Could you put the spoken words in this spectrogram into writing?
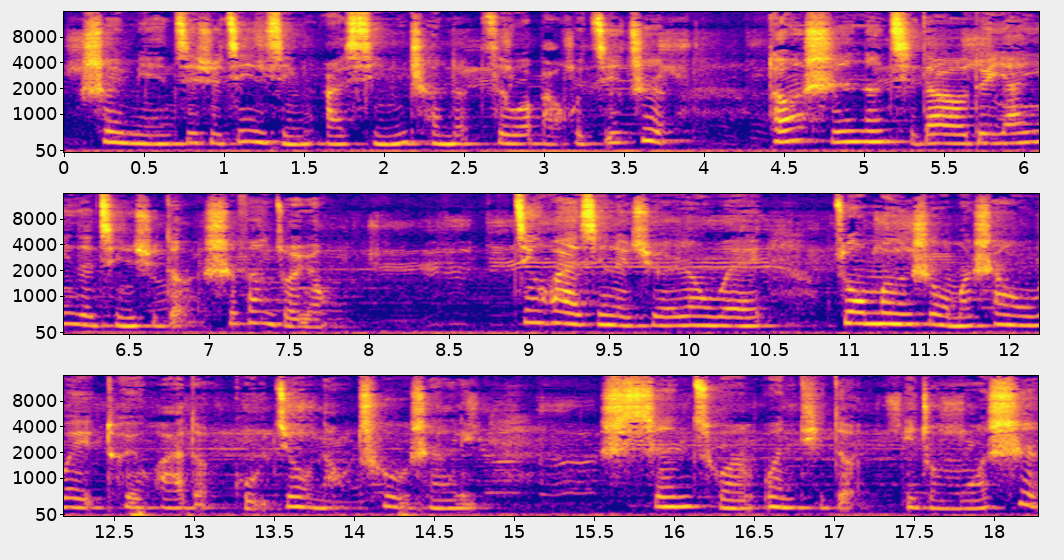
睡眠继续进行而形成的自我保护机制，同时能起到对压抑的情绪的释放作用。进化心理学认为，做梦是我们尚未退化的古旧脑处生理生存问题的一种模式，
